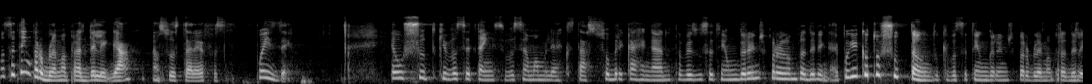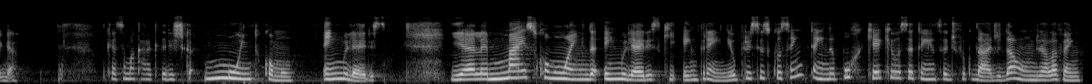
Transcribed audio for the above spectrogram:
Você tem problema para delegar as suas tarefas? Pois é. Eu chuto que você tem, se você é uma mulher que está sobrecarregada, talvez você tenha um grande problema para delegar. E por que, que eu estou chutando que você tem um grande problema para delegar? Porque essa é uma característica muito comum em mulheres. E ela é mais comum ainda em mulheres que empreendem. Eu preciso que você entenda por que, que você tem essa dificuldade, da onde ela vem.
